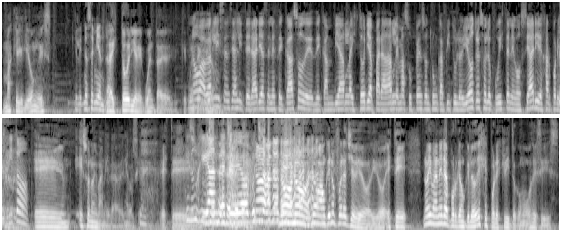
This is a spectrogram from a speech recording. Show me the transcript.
más que el guion, es no se mienta. La historia que cuenta. Que no va a haber licencias literarias en este caso de, cambiar la historia para darle más suspenso entre un capítulo y otro. ¿Eso lo pudiste negociar y dejar por escrito? Eh, eso no hay manera de negociar. Este... Es un gigante HBO. no, no, no, aunque no fuera HBO, digo. este No hay manera porque aunque lo dejes por escrito, como vos decís,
